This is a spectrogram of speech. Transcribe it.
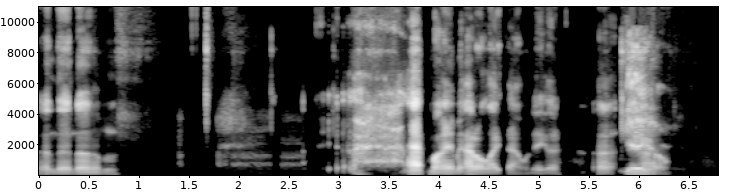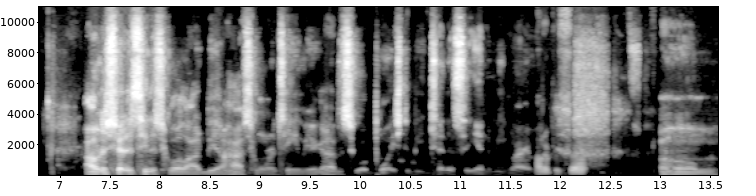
And then um, at Miami, I don't like that one either. Uh, Yeah, I yeah. I would have said the team to score a lot would be a high scoring team. You're gonna have to score points to beat Tennessee and to beat Miami. 100%. Um,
